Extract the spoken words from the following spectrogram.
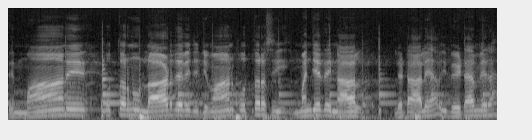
ਤੇ ਮਾਂ ਨੇ ਪੁੱਤਰ ਨੂੰ ਲਾੜ ਦੇ ਵਿੱਚ ਜਵਾਨ ਪੁੱਤਰ ਸੀ, ਮੰਜੇ ਦੇ ਨਾਲ ਲਟਾ ਲਿਆ ਵੀ ਬੇਟਾ ਮੇਰਾ।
